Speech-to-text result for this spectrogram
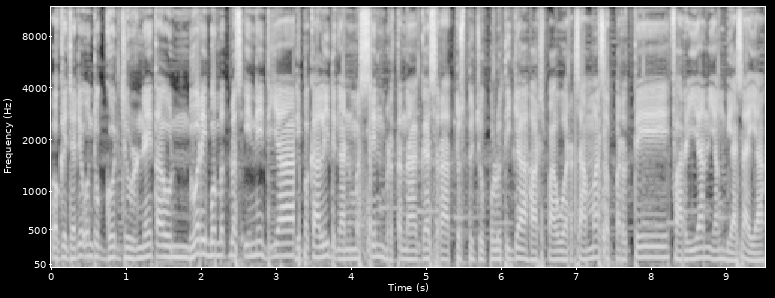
Oke, jadi untuk Go Journey tahun 2014 ini dia dibekali dengan mesin bertenaga 173 horsepower, sama seperti varian yang biasa ya.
